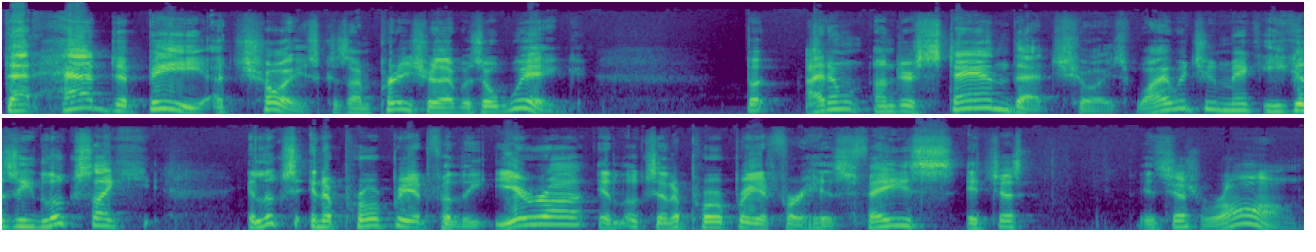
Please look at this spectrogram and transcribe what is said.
that had to be a choice because I'm pretty sure that was a wig. But I don't understand that choice. Why would you make because he looks like he, it looks inappropriate for the era, it looks inappropriate for his face. It just it's just wrong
